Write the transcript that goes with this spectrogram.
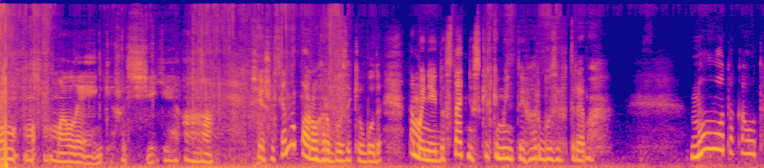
О, маленьке, щось ще є. Ага, ще щось є. Ну, пару гарбузиків буде. Та мені й достатньо, скільки мені тих гарбузів треба. Ну, така от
